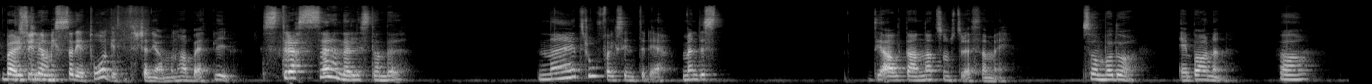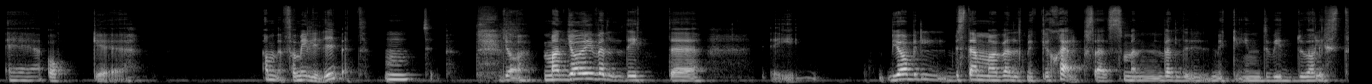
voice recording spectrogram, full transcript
Det är synd att Verkligen. missa det tåget känner jag. Man har bara ett liv. Stressar den där listan dig? Nej, jag tror faktiskt inte det. Men det, det är allt annat som stressar mig. Som vad då? Är barnen. Ja. Eh, och eh, ja, men familjelivet. Mm. Typ. Jag, man, jag är väldigt... Eh, jag vill bestämma väldigt mycket själv, så här, som en väldigt mycket individualist.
